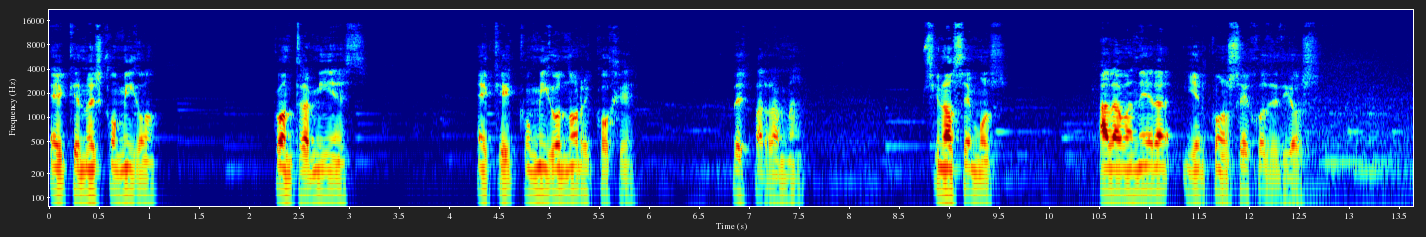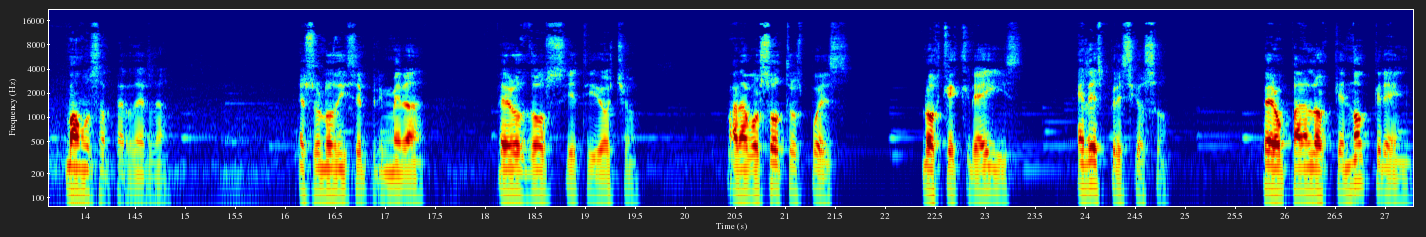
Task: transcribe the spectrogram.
el que no es conmigo, contra mí es. El que conmigo no recoge, desparrama. Si no hacemos a la manera y el consejo de Dios, vamos a perderla. Eso lo dice primera Pedro 2, 7 y 8. Para vosotros, pues, los que creéis, Él es precioso. Pero para los que no creen,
